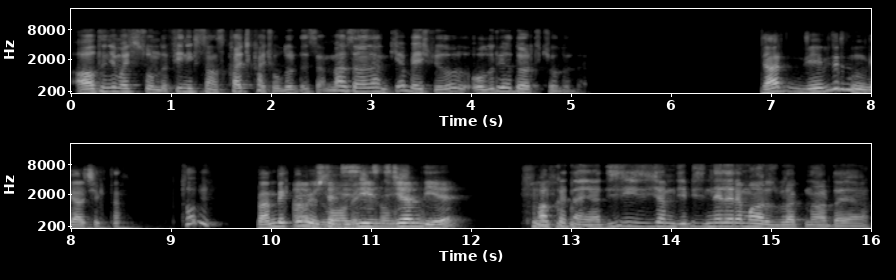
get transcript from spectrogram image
6. maçı sonunda Phoenix Suns kaç kaç olur desem ben sana derim ki ya 5-1 olur, olur ya 4-2 olur der. Der diyebilirdin gerçekten. Tabii. Ben abi beklemiyordum işte ama dizi 5-1 izleyeceğim olmasını. diye Hakikaten ya dizi izleyeceğim diye bizi nelere maruz bıraktın Arda ya.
